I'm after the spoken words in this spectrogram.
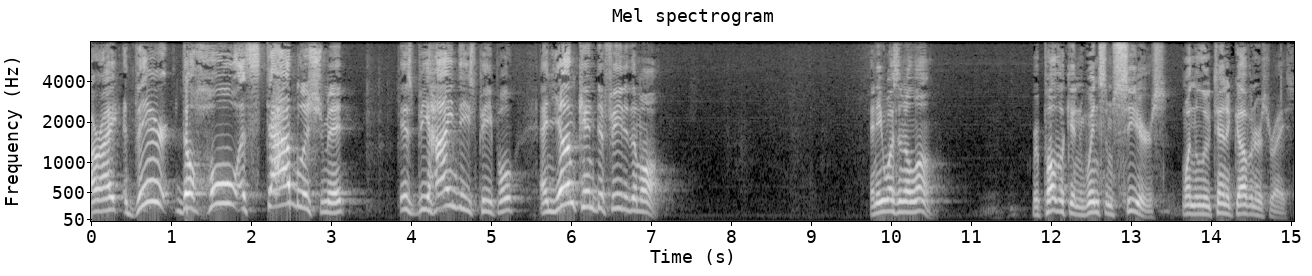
All right? The whole establishment is behind these people, and Youngkin defeated them all. And he wasn't alone. Republican Winsome Sears won the lieutenant governor's race.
